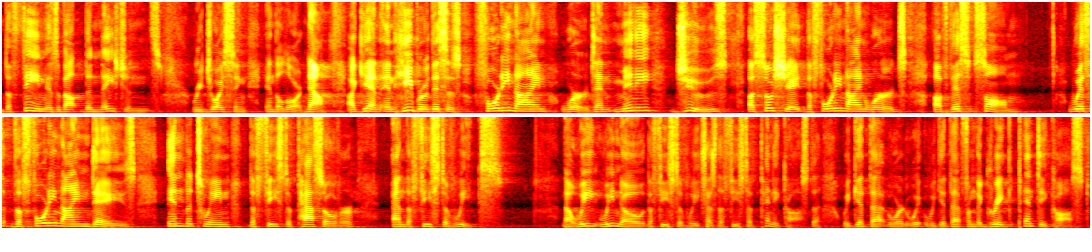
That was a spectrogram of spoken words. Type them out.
The theme is about the nations rejoicing in the Lord. Now, again, in Hebrew, this is 49 words, and many Jews associate the 49 words of this psalm with the 49 days in between the feast of Passover and the Feast of Weeks. Now, we, we know the Feast of Weeks as the Feast of Pentecost. Uh, we get that word, we, we get that from the Greek, Pentecost.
